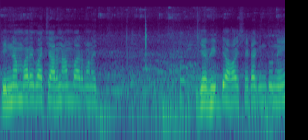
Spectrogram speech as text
তিন নাম্বারে বা চার নাম্বার মানে যে ভিড়টা হয় সেটা কিন্তু নেই।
